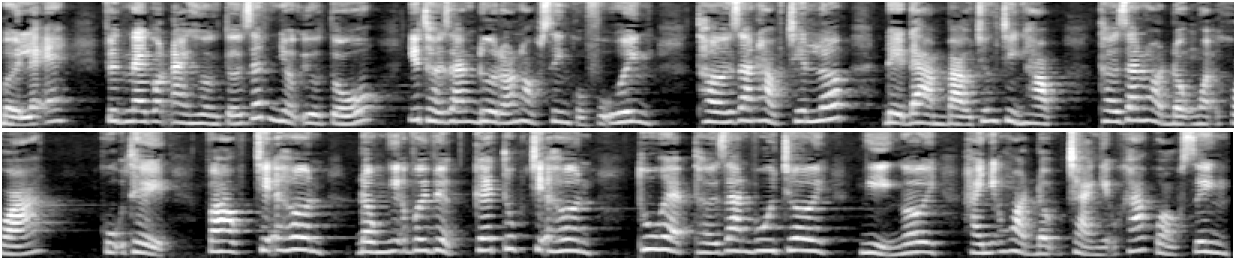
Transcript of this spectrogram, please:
Bởi lẽ, việc này còn ảnh hưởng tới rất nhiều yếu tố như thời gian đưa đón học sinh của phụ huynh, thời gian học trên lớp để đảm bảo chương trình học, thời gian hoạt động ngoại khóa. Cụ thể, vào học trễ hơn đồng nghĩa với việc kết thúc trễ hơn, thu hẹp thời gian vui chơi, nghỉ ngơi hay những hoạt động trải nghiệm khác của học sinh.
